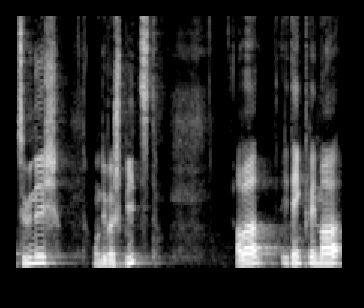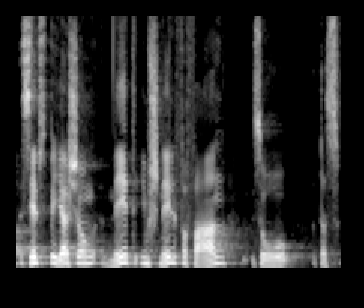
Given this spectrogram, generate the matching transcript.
zynisch und überspitzt, aber ich denke, wenn man Selbstbeherrschung nicht im Schnellverfahren so, dass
